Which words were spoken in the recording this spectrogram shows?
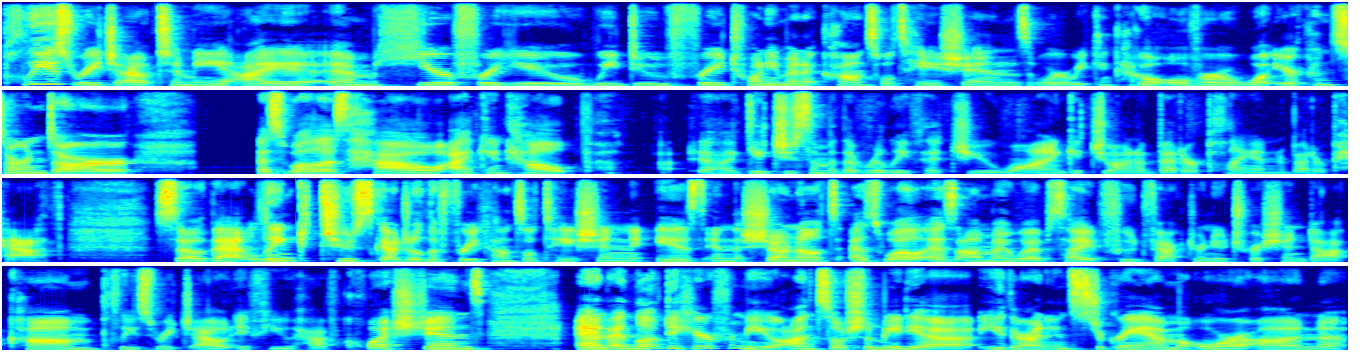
please reach out to me. I am here for you. We do free 20 minute consultations where we can go over what your concerns are, as well as how I can help uh, get you some of the relief that you want and get you on a better plan, a better path. So, that link to schedule the free consultation is in the show notes as well as on my website, foodfactornutrition.com. Please reach out if you have questions. And I'd love to hear from you on social media, either on Instagram or on uh,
